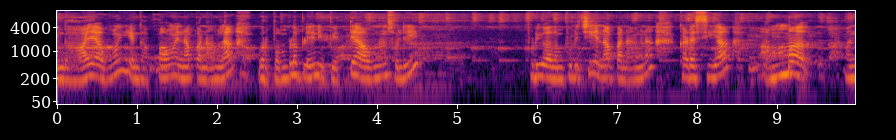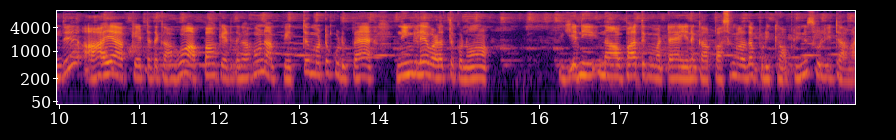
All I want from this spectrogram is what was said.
எங்கள் ஆயாவும் எங்கள் அப்பாவும் என்ன பண்ணாங்களா ஒரு பொம்பளை பிள்ளைய நீ பெத்தே ஆகணும்னு சொல்லி பிடிவாதம் பிடிச்சி என்ன பண்ணாங்கன்னா கடைசியாக அம்மா வந்து ஆயா கேட்டதுக்காகவும் அப்பா கேட்டதுக்காகவும் நான் பெற்று மட்டும் கொடுப்பேன். நீங்களே வளர்த்துக்கணும். நீ நான் பார்த்துக்க மாட்டேன். எனக்கு பசங்களை தான் பிடிக்கும் அப்படின்னு சொல்லிட்டாங்க.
